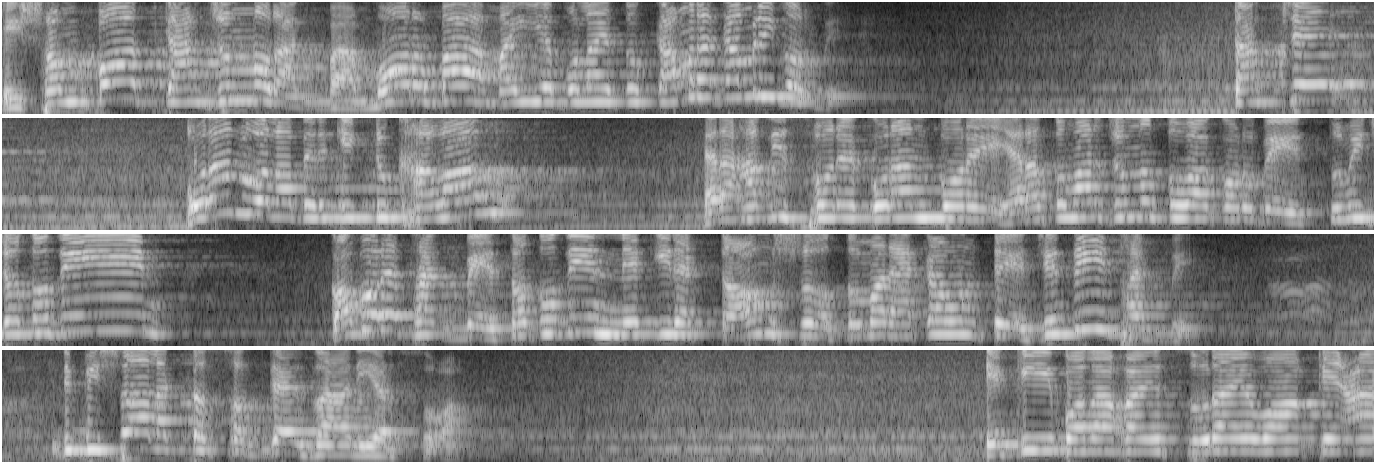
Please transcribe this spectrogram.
এই সম্পদ কার জন্য রাখবা? মরবা, মাইয়া পোলায় তো কামরা কামড়ি করবে তার চেয়ে কোরআনওয়ালাদেরকে একটু খাওয়াও। এরা হাদিস পড়ে, কোরআন পড়ে, এরা তোমার জন্য দোয়া করবে। তুমি যতদিন কবরে থাকবে, ততদিন নেকির একটা অংশ তোমার অ্যাকাউন্টে যেতেই থাকবে। বিশাল একটা সদ্গায় জারিয়ার সোয়া একই বলা হয় সুরায় ওয়াকিআ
